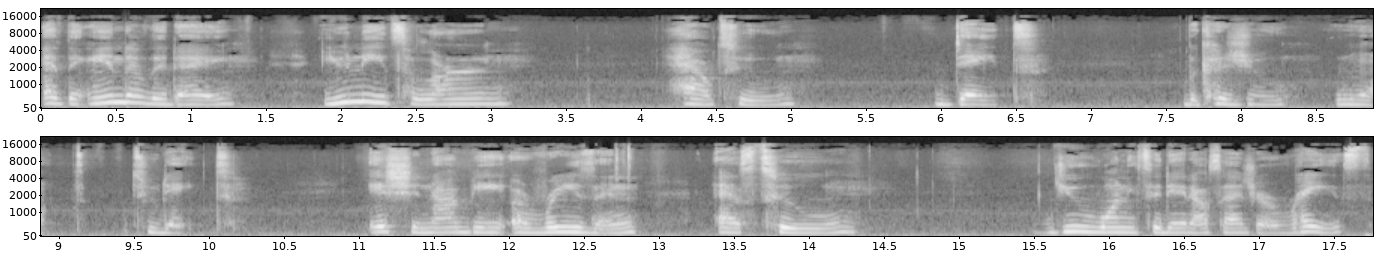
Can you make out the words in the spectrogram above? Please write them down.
at the end of the day, you need to learn how to date because you want to date. It should not be a reason as to you wanting to date outside your race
